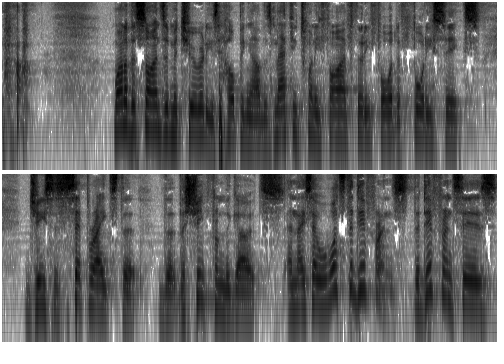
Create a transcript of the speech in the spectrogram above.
one of the signs of maturity is helping others. Matthew 25, 34 to 46. Jesus separates the, the, the sheep from the goats. And they say, well, what's the difference? The difference is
